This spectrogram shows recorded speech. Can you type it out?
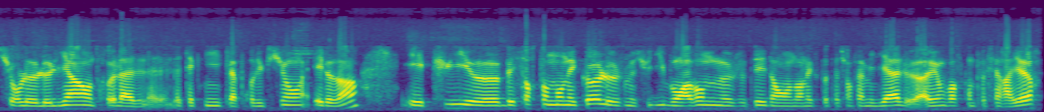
sur le, le lien entre la, la, technique, la production et le vin. Et puis, euh, ben, sortant de mon école, je me suis dit bon, avant de me jeter dans, dans l'exploitation familiale, allons voir ce qu'on peut faire ailleurs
